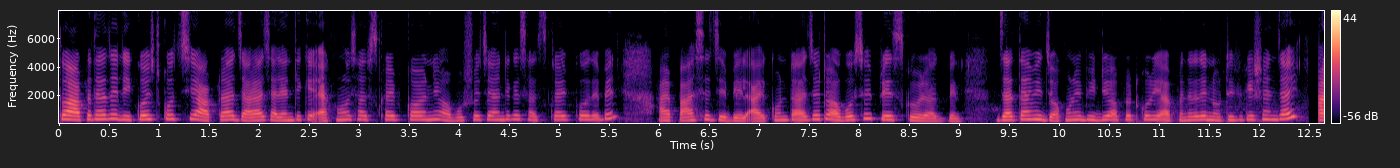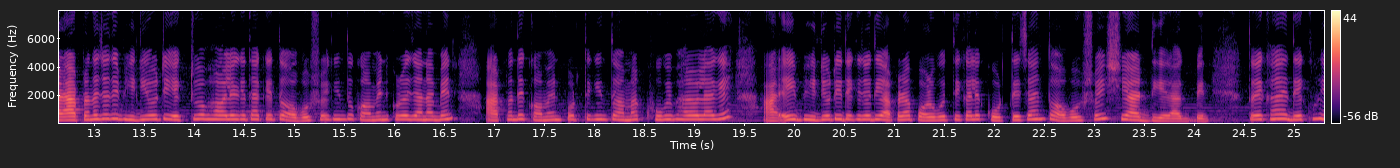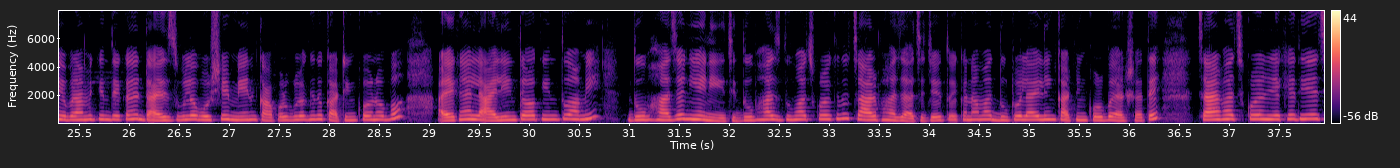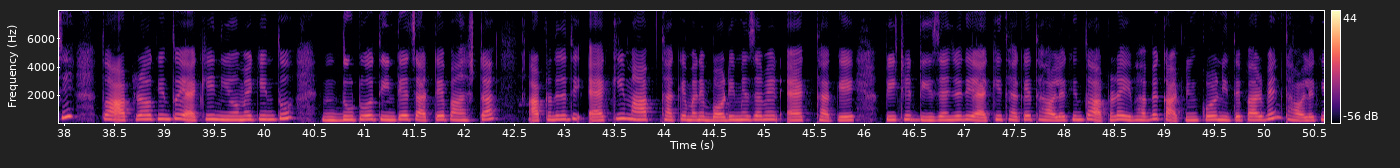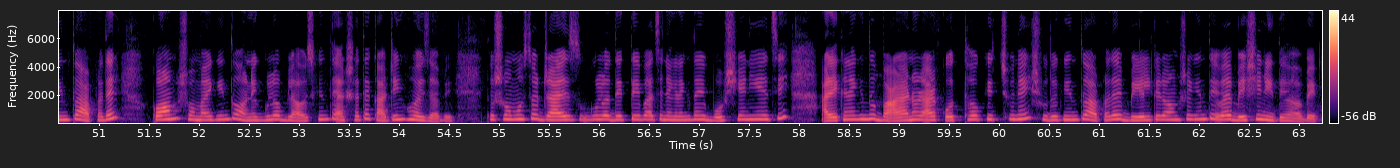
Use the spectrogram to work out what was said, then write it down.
তো আপনাদের কাছে রিকোয়েস্ট করছি, আপনারা যারা চ্যানেলটিকে এখনও সাবস্ক্রাইব করেননি, অবশ্যই চ্যানেলটিকে সাবস্ক্রাইব করে দেবেন। আর পাশে যে বেল আইকনটা আছে, ওটা অবশ্যই প্রেস করে রাখবেন। যাতে আমি যখনই ভিডিও আপলোড করি, আপনাদের কাছে নোটিফিকেশান যায়। আর আপনাদের যদি ভিডিওটি একটুও ভালো লেগে থাকে, তো অবশ্যই কিন্তু কমেন্ট করে জানাবেন। আপনাদের কমেন্ট পড়তে কিন্তু আমার খুবই ভালো লাগে। আর এই ভিডিওটি দেখে যদি আপনারা পরবর্তীকালে করতে চান, তো অবশ্যই শেয়ার দিয়ে রাখবেন। তো এখানে দেখুন, এবার আমি কিন্তু এখানে ডাইসগুলো বসিয়ে মেন কাপড়গুলো কিন্তু কাটিং করে নেব। আর এখানে লাইলিংটাও কিন্তু আমি দু ভাঁজে নিয়ে নিয়েছি। দু ভাঁজ দু ভাঁজ করে কিন্তু চার ভাঁজা আছে। যেহেতু এখানে আমার দুটো লাইলিং কাটিং করব একসাথে, চার ভাঁজ করে রেখে দিয়েছি। তো আপনারাও কিন্তু একই নিয়মে কিন্তু দুটো, তিনটে, চারটে, পাঁচটা আপনাদের যদি একই মাপ থাকে মানে বডি মেজারমেন্ট এক থাকে, পিঠের ডিজাইন যদি একই থাকে, তাহলে কিন্তু আপনারা এইভাবে কাটিং করে নিতে পারবেন। তাহলে কিন্তু আপনাদের কম সময়ে কিন্তু অনেকগুলো ব্লাউজ কিন্তু একসাথে কাটিং হয়ে যাবে। তো সমস্ত ড্রাইসগুলো দেখতেই পাচ্ছেন, এখানে কিন্তু আমি বসিয়ে নিয়েছি। আর এখানে কিন্তু বাড়ানোর আর কোথাও কিচ্ছু নেই, শুধু কিন্তু আপনাদের বেল্টের অংশ কিন্তু এবার বেশি নিতে হবে।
